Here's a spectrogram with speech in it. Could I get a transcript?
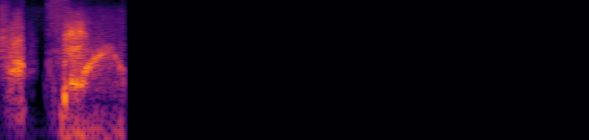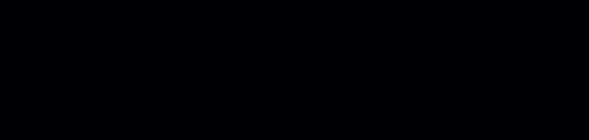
fuck.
